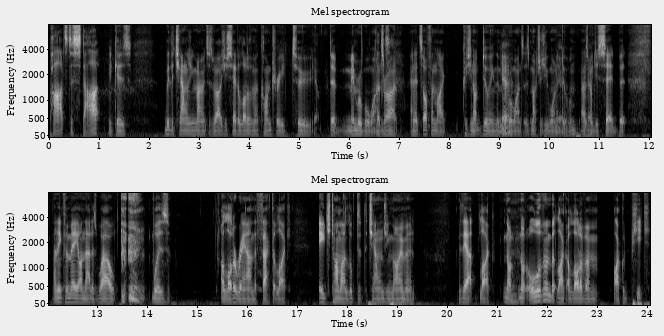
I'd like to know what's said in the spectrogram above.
parts to start because with the challenging moments as well, as you said, a lot of them are contrary to the memorable ones. That's right. And it's often like because you're not doing the Yeah. memorable ones as much as you want to Yeah. do them, as we just said. But I think for me on that as well was a lot around the fact that like each time I looked at the challenging moment, without like not Mm-hmm. not all of them, but like a lot of them, I could pick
